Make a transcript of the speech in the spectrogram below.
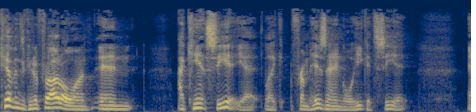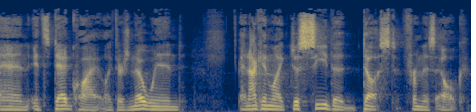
Kevin's going to throttle one. And I can't see it yet. Like, from his angle, he could see it. And it's dead quiet. Like, there's no wind. And I can, like, just see the dust from this elk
